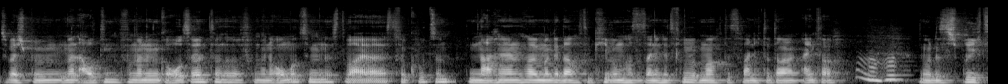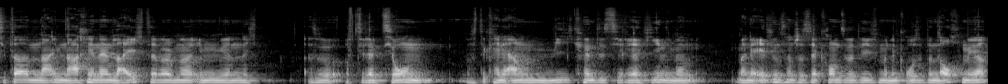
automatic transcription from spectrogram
zum Beispiel mein Outing von meinen Großeltern oder von meiner Oma zumindest war ja erst vor kurzem. Im Nachhinein habe ich mir gedacht, okay, warum hast du das eigentlich nicht früher gemacht? Das war nicht total einfach. Nur das spricht sich dann im Nachhinein leichter, weil man eben ja nicht, also auf die Reaktion, du hast ja keine Ahnung, wie könnte sie reagieren. Ich meine, meine Eltern sind schon sehr konservativ, meine Großeltern noch mehr.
